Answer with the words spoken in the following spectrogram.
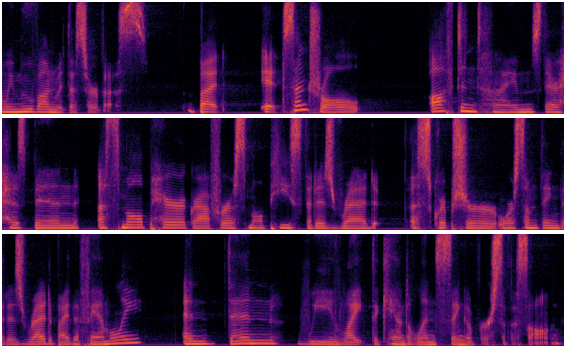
and we move on with the service. But at Central, oftentimes there has been a small paragraph or a small piece that is read, a scripture or something that is read by the family. And then we light the candle and sing a verse of a song.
